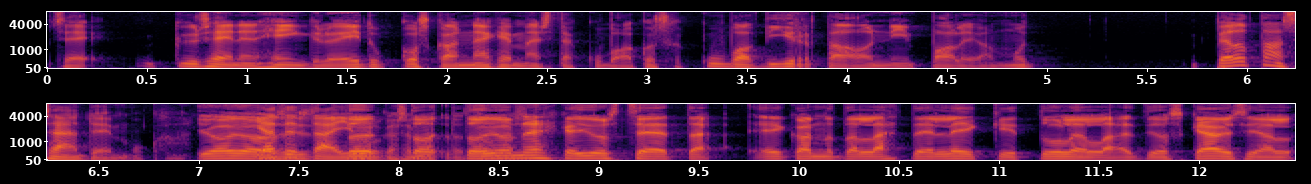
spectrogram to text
se kyseinen henkilö ei tule koskaan näkemään sitä kuvaa, koska kuvavirtaa on niin paljon, mutta pelataan sääntöjen mukaan. Joo, joo, Jätetään siis toi, toi, toi on ehkä just se, että ei kannata lähteä leikkiä tulella, että jos käy siellä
